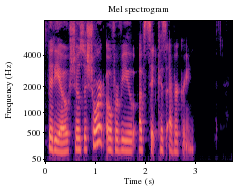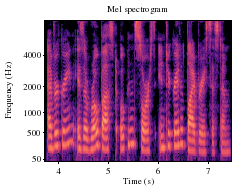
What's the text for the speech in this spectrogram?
video shows a short overview of Sitka's Evergreen. Evergreen is a robust open source integrated library system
